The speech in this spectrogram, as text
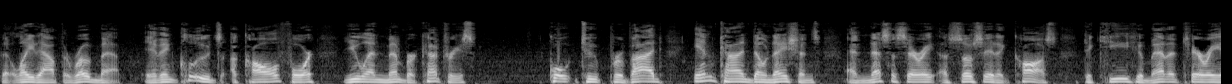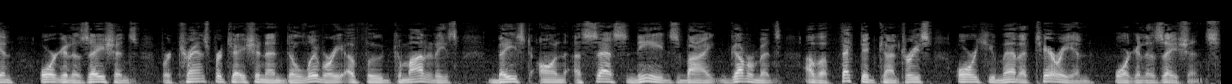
that laid out the roadmap. It includes a call for UN member countries, quote, to provide in-kind donations and necessary associated costs to key humanitarian organizations for transportation and delivery of food commodities based on assessed needs by governments of affected countries or humanitarian organizations.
